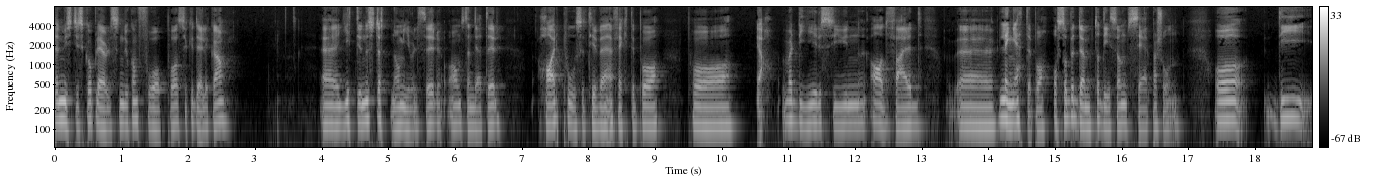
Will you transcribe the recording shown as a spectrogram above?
den mystiske opplevelsen du kan få på psykedelika, eh, gitt under støttende omgivelser og omstendigheter, har positive effekter på, på ja, verdier, syn, atferd eh, lenge etterpå. Også bedømt av de som ser personen. Og de,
